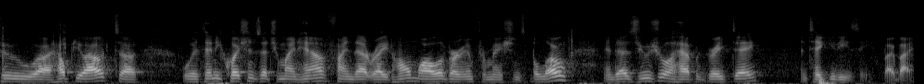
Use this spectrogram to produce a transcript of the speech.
to uh, help you out. Uh, with any questions that you might have. Find that right home. All of our information's below. And as usual, have a great day and take it easy. Bye bye.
